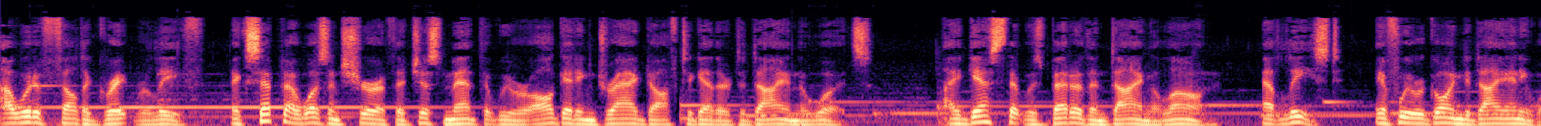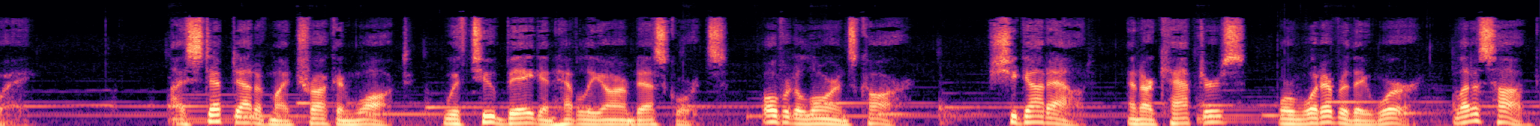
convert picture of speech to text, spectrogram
I would have felt a great relief, except I wasn't sure if that just meant that we were all getting dragged off together to die in the woods. I guess that was better than dying alone, at least, if we were going to die anyway. I stepped out of my truck and walked, with two big and heavily armed escorts, over to Lauren's car. She got out, and our captors, or whatever they were, let us hug.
